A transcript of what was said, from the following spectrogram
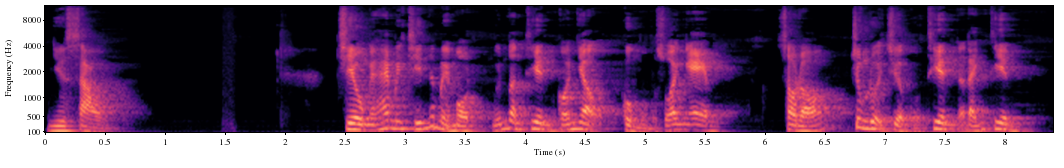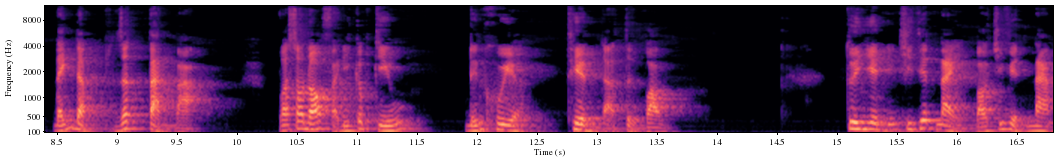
như sau. Chiều ngày 29 tháng 11, Nguyễn Văn Thiên có nhậu cùng một số anh em. Sau đó, trung đội trưởng của Thiên đã đánh Thiên, đánh đập rất tàn bạo. Và sau đó phải đi cấp cứu. Đến khuya, Thiên đã tử vong. Tuy nhiên những chi tiết này báo chí Việt Nam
